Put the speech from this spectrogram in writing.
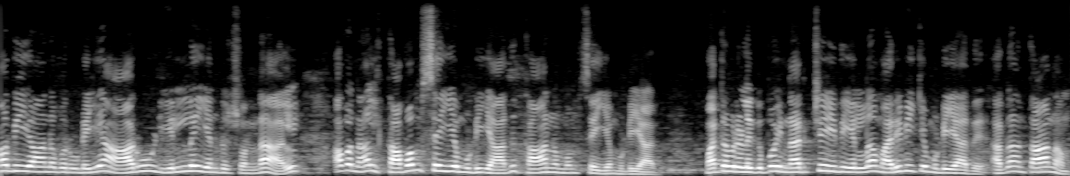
ஆவியானவருடைய அருள் இல்லை என்று சொன்னால் அவனால் தவம் செய்ய முடியாது தானமும் செய்ய முடியாது. மற்றவர்களுக்கு போய் நற்செய்தி எல்லாம் அறிவிக்க முடியாது. அதான் தானம்.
